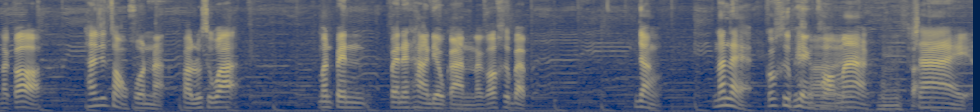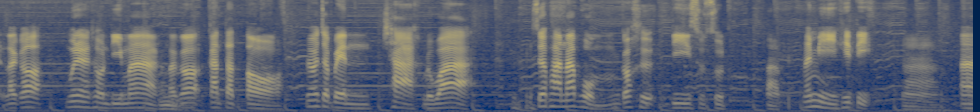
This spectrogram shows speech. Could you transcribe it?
แล้วก็ทั้ง 12 คนอะปารู้สึกว่ามันเป็นไปในทางเดียวกันแล้วก็คือแบบอย่างนั่นแหละ ก็คือเพลงเพอมาก อืมใช่ แล้วก็มูดแอนโทนดีมากแล้วก็การตัดต่อ ไม่ว่าจะเป็นฉากหรือว่า เสื้อผ้าหน้าผมก็คือดีสุดครับๆไม่มีที่ติ อ่าอ่า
